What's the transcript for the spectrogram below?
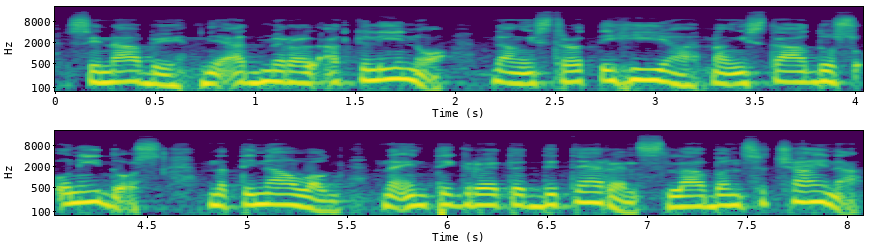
sinabi ni Admiral Aquilino na ang estratehiya ng Estados Unidos na tinawag na Integrated Deterrence laban sa China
